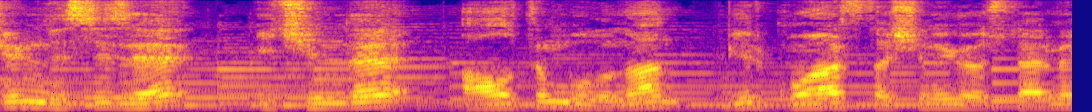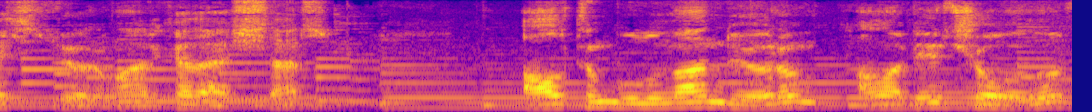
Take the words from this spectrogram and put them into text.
Şimdi size içinde altın bulunan bir kuars taşını göstermek istiyorum arkadaşlar. Altın bulunan diyorum ama birçoğunuz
